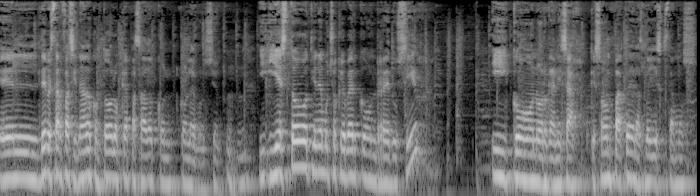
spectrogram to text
él debe estar fascinado con todo lo que ha pasado con, con la evolución. y, y, esto tiene mucho que ver con reducir y con organizar, que son parte de las leyes que estamos,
